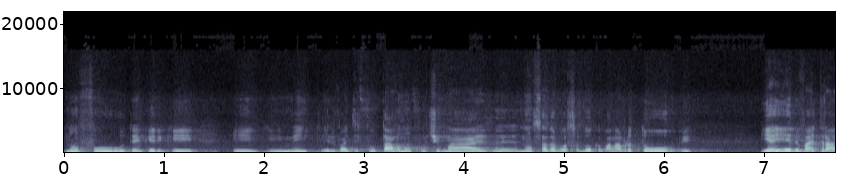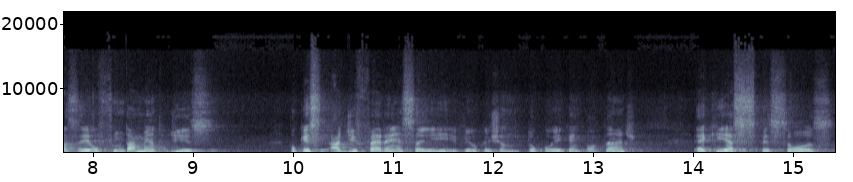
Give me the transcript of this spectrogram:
não furtem, aquele que, que, que ele vai dizer furtava, não furte mais, né? não sai da vossa boca a palavra torpe. E aí ele vai trazer o fundamento disso. Porque a diferença aí, viu, Cristiano tocou aí, que é importante, é que essas pessoas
